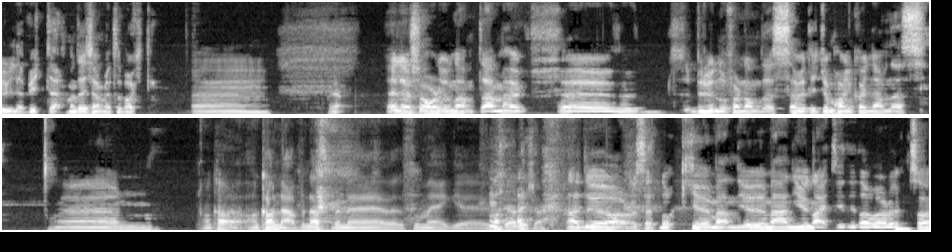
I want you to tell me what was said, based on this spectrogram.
rullebytte, men det kommer jeg tilbake til. ja. Ellers så har du jo nevnt dem. Bruno Fernandes, jeg vet ikke om han kan nevnes. Han, kan, han, kan, nevnes, men uh, for meg uh, skjer det ikke. Nei, Du har jo sett nok Man, Man United i dag, har du. Så,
